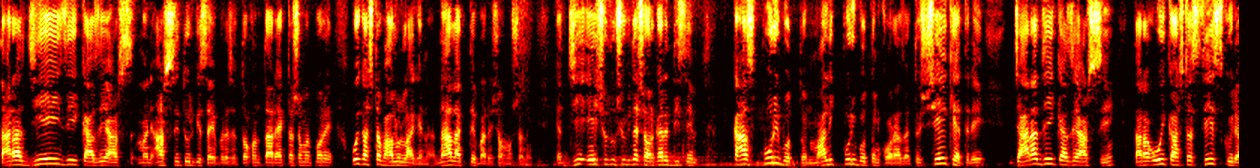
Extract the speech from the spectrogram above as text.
তারা যেই যেই কাজে আসছে মানে আসছে তুর্কি সাইপ্রাসে, তখন তার একটা সময় পরে ওই কাজটা ভালো লাগে না না লাগতে পারে, সমস্যা নেই। যে এই সুযোগ সুবিধা সরকারে দিছে, কাজ পরিবর্তন, মালিক পরিবর্তন করা যায়। তো সেই ক্ষেত্রে যারা যেই কাজে আসছে, তারা ওই কাজটা শেষ করে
